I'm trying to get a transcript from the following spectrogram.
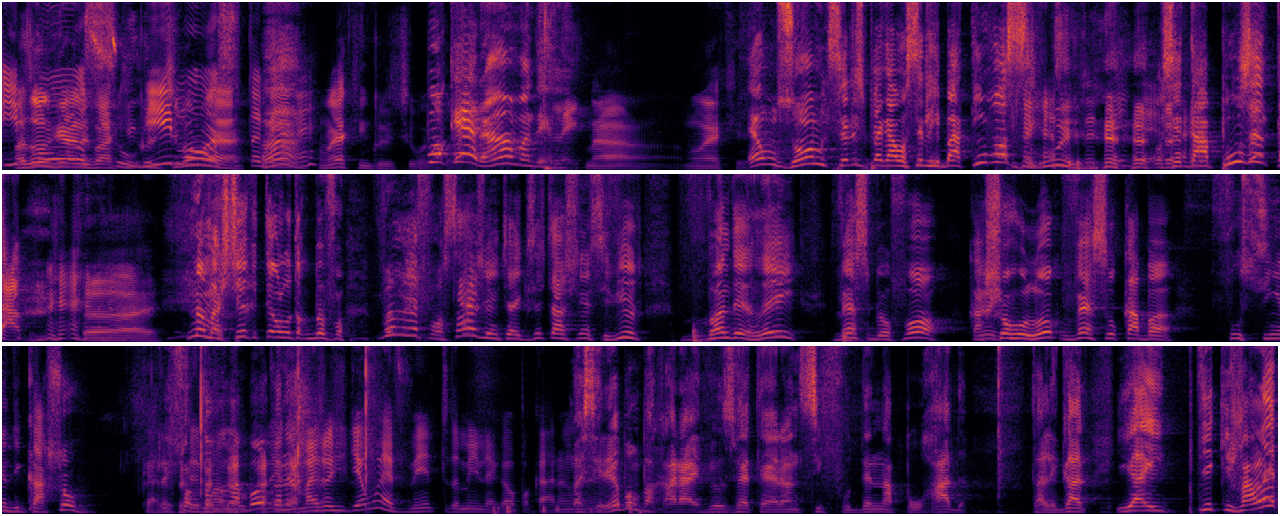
e Mas moço. Aqui em E Curitiba não moço é? também, Hã? né? Não é aqui em Curitiba. Boqueirão, Vanderlei. Não, não é aqui. É uns homens que se eles pegar você, eles batem em você. Ui. Você tá aposentado. Ai. Não, mas tinha que ter uma luta com o Belfort. Vamos reforçar, gente, aí que você tá assistindo esse vídeo? Vanderlei versus Belfort, cachorro louco versus o caba focinha de cachorro. Cara, Só isso é bom, na boca, legal. né? Mas hoje em dia é um evento também legal pra caramba. Mas né? seria bom pra caralho ver os veteranos se fudendo na porrada. Tá ligado? E aí tinha que valer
